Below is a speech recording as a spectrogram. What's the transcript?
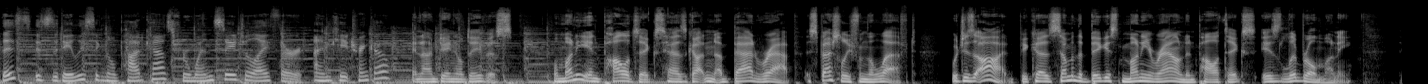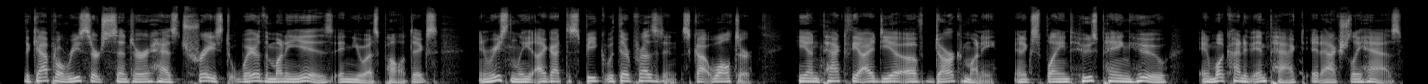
This is the Daily Signal podcast for Wednesday, July 3rd. I'm Kate Trinko. And I'm Daniel Davis. Well, money in politics has gotten a bad rap, especially from the left, which is odd because some of the biggest money around in politics is liberal money. The Capital Research Center has traced where the money is in U.S. politics, and recently I got to speak with their president, Scott Walter. He unpacked the idea of dark money and explained who's paying who and what kind of impact it actually has.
